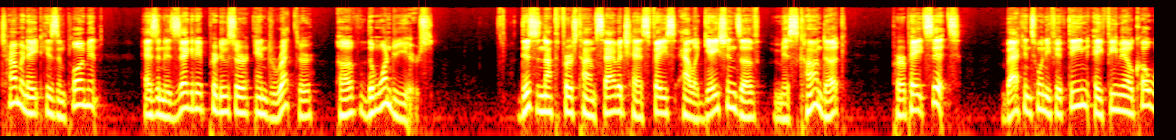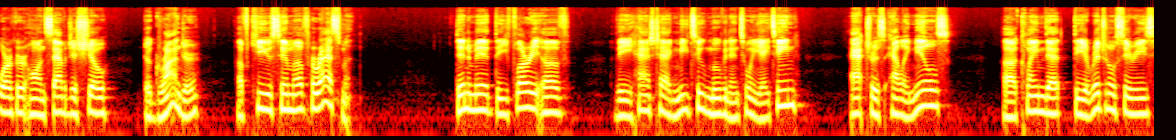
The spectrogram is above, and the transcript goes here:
terminate his employment as an executive producer and director of The Wonder Years. This is not the first time Savage has faced allegations of misconduct, per page six. Back in 2015, a female co-worker on Savage's show The Grinder accused him of harassment. Then amid the flurry of the hashtag MeToo movement in 2018, actress Alley Mills uh, claimed that the original series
